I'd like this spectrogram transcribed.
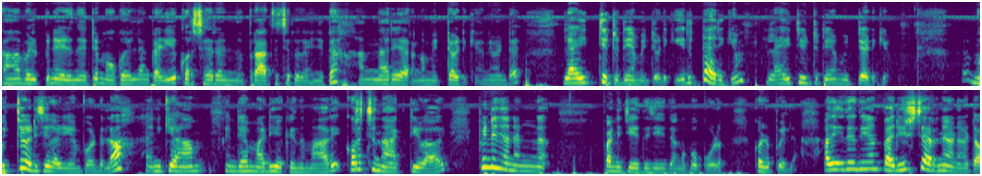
വെളുപ്പിനെ എഴുന്നേറ്റ് മുഖമെല്ലാം കഴുകി കുറച്ച് നേരം പ്രാർത്ഥിച്ചൊക്കെ കഴിഞ്ഞിട്ട് അന്നേരം ഇറങ്ങും മുറ്റം അടിക്കാൻ വേണ്ടി. ലൈറ്റ് ഇട്ടിട്ട് ഞാൻ മുറ്റം അടിക്കും. ഇരുട്ടായിരിക്കും. ലൈറ്റ് ഇട്ടിട്ട് ഞാൻ മുറ്റം അടിക്കും. മുറ്റം അടിച്ച് കഴിയുമ്പോൾ ഉണ്ടല്ലോ എനിക്ക് ആ എന്റെ മടിയൊക്കെ ഒന്ന് മാറി കുറച്ചൊന്ന് ആക്റ്റീവായി പിന്നെ ഞാൻ അങ്ങ് പണി ചെയ്ത് ചെയ്ത് അങ്ങ് പൊക്കോളും. കുഴപ്പമില്ല. അത് ഇത് ഞാൻ പരീക്ഷിച്ചറിഞ്ഞാണ് കേട്ടോ.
